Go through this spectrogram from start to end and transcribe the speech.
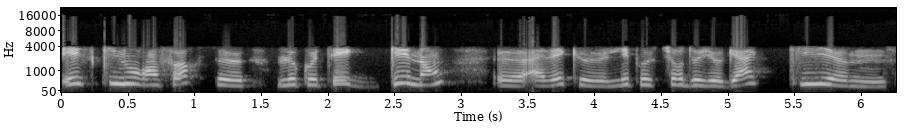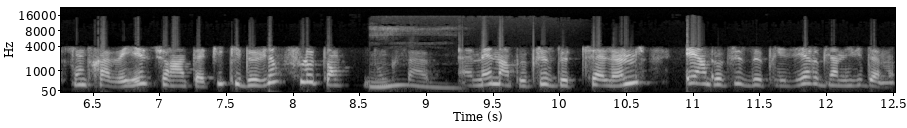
et ce qui nous renforce euh, le côté gainant euh, avec euh, les postures de yoga qui sont travaillées sur un tapis qui devient flottant. Donc ça mmh. amène un peu plus de challenge et un peu plus de plaisir, bien évidemment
